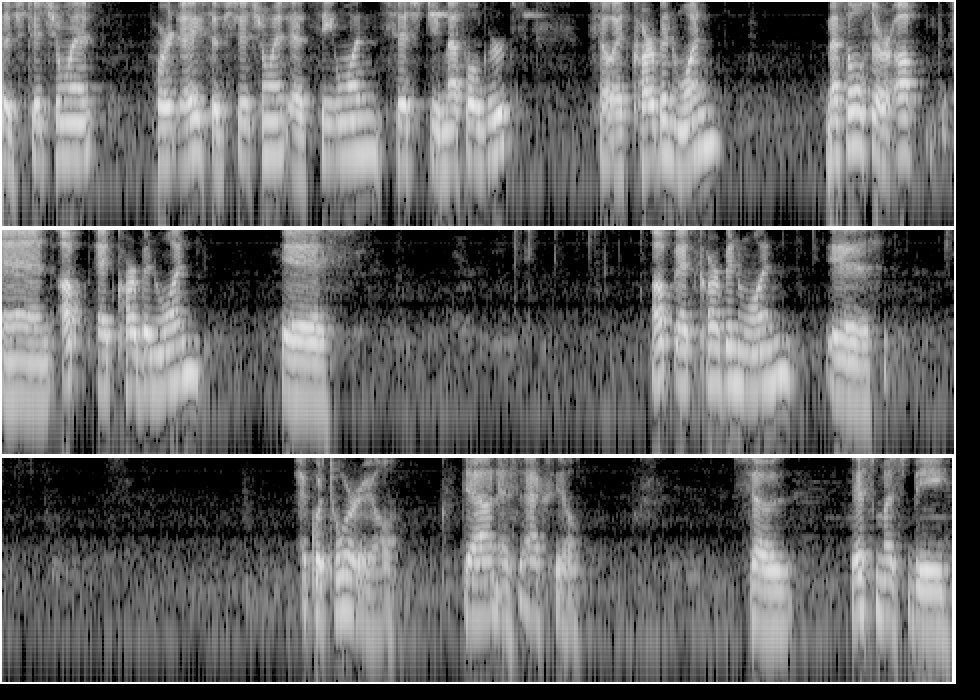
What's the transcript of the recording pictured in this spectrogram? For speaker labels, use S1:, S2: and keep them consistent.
S1: substituent, part A, substituent at C1 cis to methyl groups. So at carbon 1, methyls are up, and up at carbon 1 is up at carbon 1 is equatorial, down is axial. So this must be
